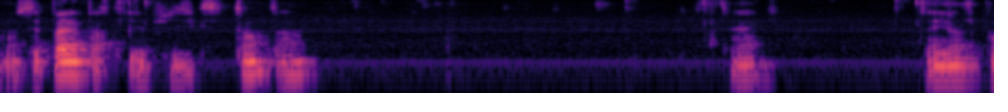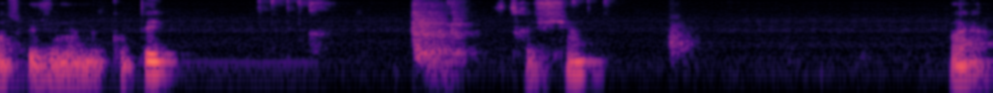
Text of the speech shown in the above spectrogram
Bon, c'est pas la partie la plus excitante. Hein. D'ailleurs, je pense que je vais même le couper. C'est très chiant. Voilà.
